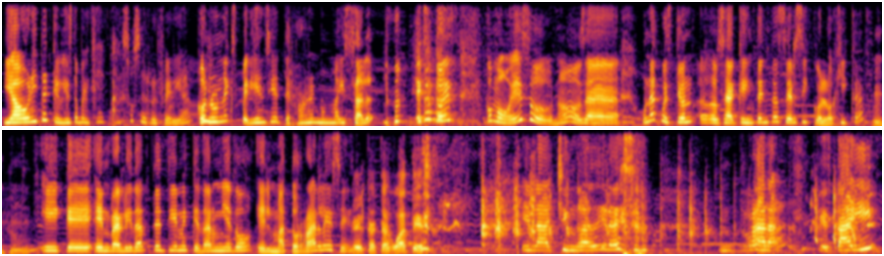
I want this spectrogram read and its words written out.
Y ahorita que vi esta película, ¿a eso se refería? ¿Con una experiencia de terror en un maizal? Esto es como eso, ¿no? O sea, una cuestión, o sea, que intenta ser psicológica y que en realidad te tiene que dar miedo el matorral ese El cacahuate. y la chingadera esa rara que está ahí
